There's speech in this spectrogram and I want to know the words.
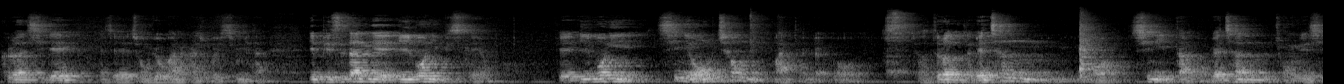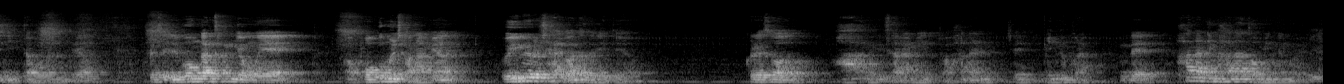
그런 식의 이제 종교관을 가지고 있습니다. 이 비슷한 게 일본이 비슷해요. 일본이 신이 엄청 많다니까 뭐, 저 들었는데 몇천 뭐 신이 있다고 몇천 종류의 신이 있다고 그러는데요. 그래서 일본 같은 경우에 어, 복음을 전하면 의외로 잘 받아들이대요. 그래서 아 이 사람이 또 하나님 이제 믿는구나. 근데 하나님 하나 더 믿는 거예요.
